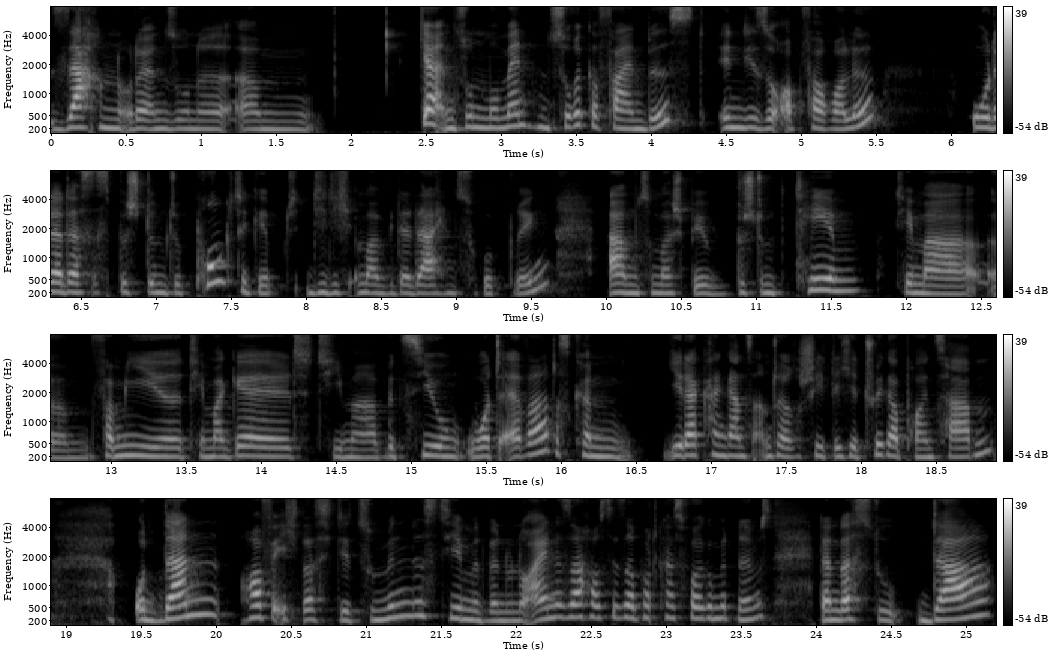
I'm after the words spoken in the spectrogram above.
Sachen oder in so eine, ähm, ja, in so einen Momenten zurückgefallen bist in diese Opferrolle oder dass es bestimmte Punkte gibt, die dich immer wieder dahin zurückbringen, ähm, zum Beispiel bestimmte Themen, Thema ähm, Familie, Thema Geld, Thema Beziehung, whatever. Das können, jeder kann ganz unterschiedliche Triggerpoints haben. Und dann hoffe ich, dass ich dir zumindest hiermit, wenn du nur eine Sache aus dieser Podcast-Folge mitnimmst, dann, dass du da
